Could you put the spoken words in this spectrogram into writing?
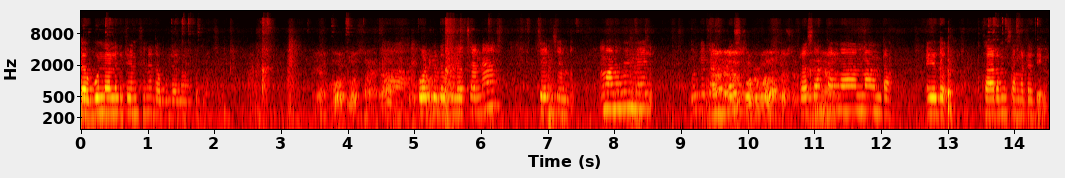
డబ్బున్న వాళ్ళకి టెన్షన్ డబ్బులు లేని వాళ్ళకి టెన్షన్ కోట్లు డబ్బులు వచ్చానా? టెన్షన్. మనమే మేలు. ప్రశాంతంగా అన్నా ఉంటాం. ఏదో కారం సంగట తిని.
